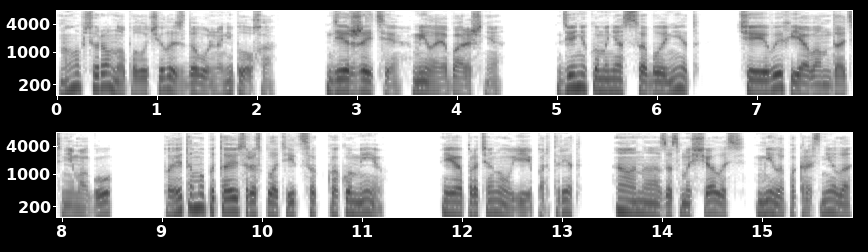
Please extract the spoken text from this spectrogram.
но все равно получилось довольно неплохо. Держите, милая барышня. Денег у меня с собой нет, чаевых я вам дать не могу, поэтому пытаюсь расплатиться, как умею. Я протянул ей портрет, а она засмущалась, мило покраснела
